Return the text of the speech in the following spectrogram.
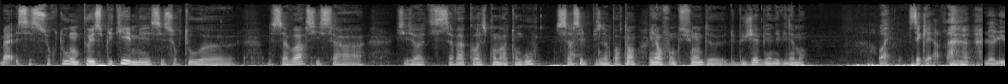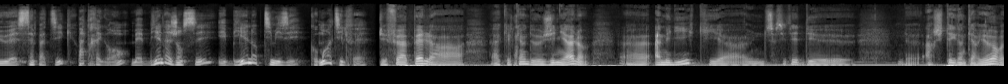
Bah, c'est surtout, on peut expliquer, mais c'est surtout de savoir si ça, si ça va, ça va correspondre à ton goût. Ça, c'est le plus important. Et en fonction de- du budget, bien évidemment. Ouais, c'est clair. Le lieu est sympathique, pas très grand, mais bien agencé et bien optimisé. Comment a-t-il fait? J'ai fait appel à, à quelqu'un de génial, euh, Amélie, qui a une société de- d'architecte d'intérieur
